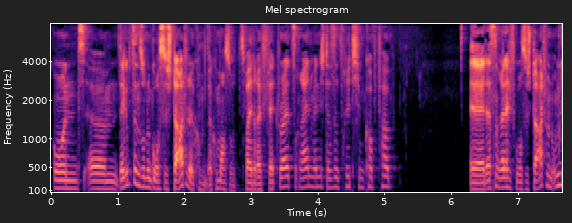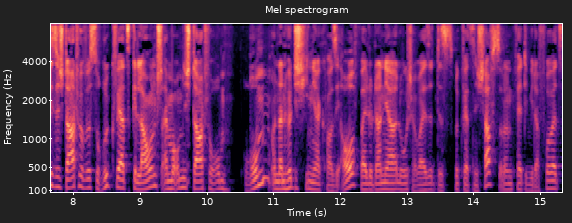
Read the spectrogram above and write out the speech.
Und ähm, da gibt's dann so eine große Statue, da kommen, da kommen auch so zwei, drei Flatrides rein, wenn ich das jetzt richtig im Kopf habe. Äh, das ist eine relativ große Statue und um diese Statue wirst du rückwärts gelauncht, einmal um die Statue rum, rum und dann hört die Schiene ja quasi auf, weil du dann ja logischerweise das rückwärts nicht schaffst, sondern fährt die wieder vorwärts.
